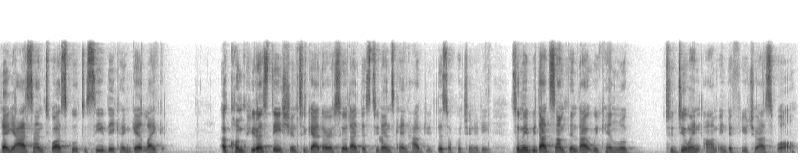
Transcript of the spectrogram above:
the Yas Antois School to see if they can get like a computer station together so that the students can have this opportunity. So maybe that's something that we can look to doing um, in the future as well.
